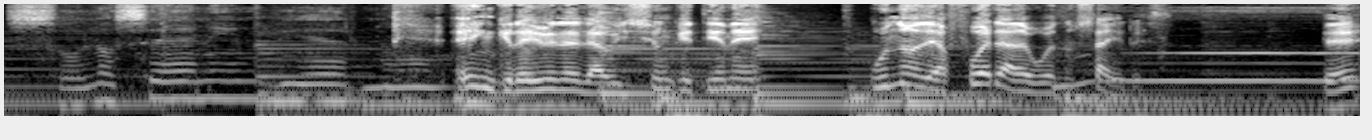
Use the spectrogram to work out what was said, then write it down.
solos en invierno. Es increíble la visión que tiene uno de afuera de Buenos Aires. ¿eh?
